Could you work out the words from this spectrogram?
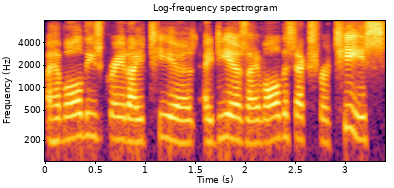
I have all these great ideas. Ideas. I have all this expertise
